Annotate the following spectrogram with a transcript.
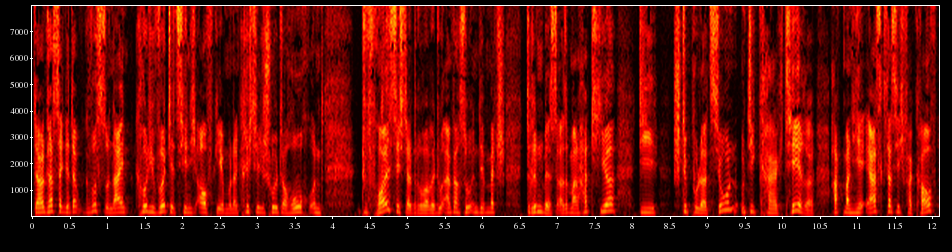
da, du hast ja gewusst, so nein, Cody wird jetzt hier nicht aufgeben und dann kriegt er die Schulter hoch und du freust dich darüber, weil du einfach so in dem Match drin bist. Also man hat hier die Stipulation und die Charaktere hat man hier erstklassig verkauft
